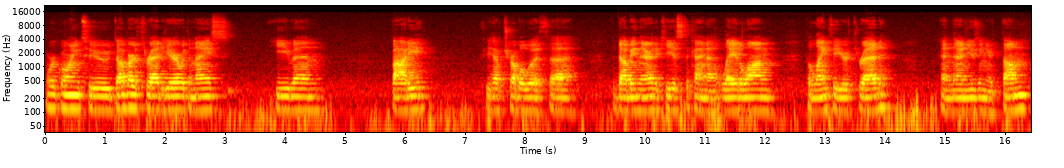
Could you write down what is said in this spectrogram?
We're going to dub our thread here with a nice even body. If you have trouble with uh, the dubbing there, the key is to kind of lay it along the length of your thread and then using your thumb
